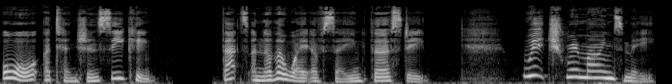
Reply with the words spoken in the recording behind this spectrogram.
Or attention seeking. That's another way of saying thirsty. Which reminds me,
